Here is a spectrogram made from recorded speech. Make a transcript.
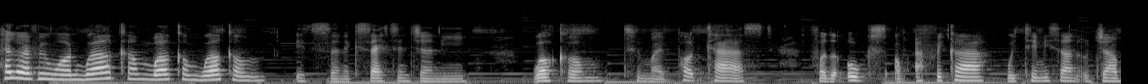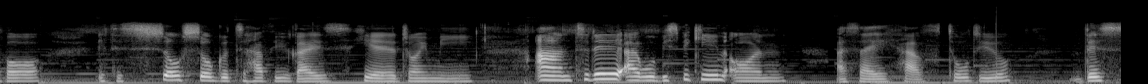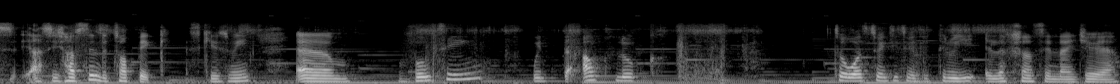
Hello, everyone. Welcome, welcome, welcome. It's an exciting journey. Welcome to my podcast for the Oaks of Africa with Temisan Ujabo. It is so, so good to have you guys here join me. And today I will be speaking on, as I have told you, this, as you have seen the topic, excuse me, um, voting with the outlook towards 2023 elections in Nigeria.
